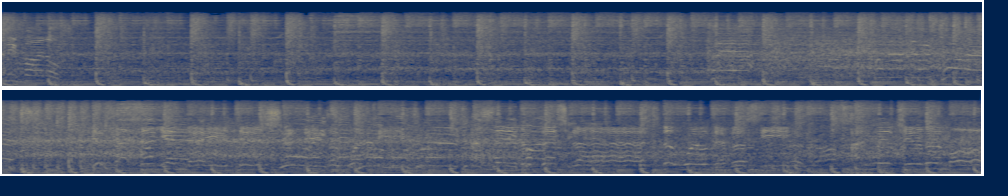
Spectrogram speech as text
semi-finals. Clear. Fernando Torres. Newcastle United, Surely the to one travel team. through to the And they're the best semi-finals. lads the world ever seen. And we'll cheer them on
